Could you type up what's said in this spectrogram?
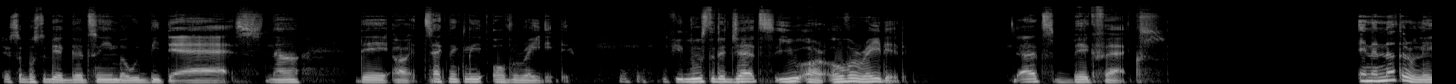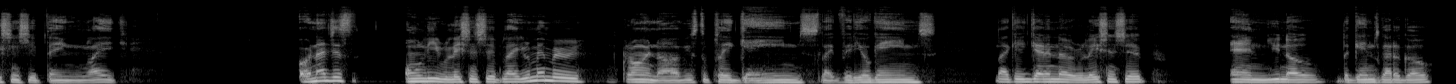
They're supposed to be a good team, but we beat their ass. Now they are technically overrated. if you lose to the Jets, you are overrated. That's big facts. In another relationship thing, like, or not just only relationship, like, remember growing up, used to play games, like video games. Like, you get in a relationship and, you know, the game's gotta go.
